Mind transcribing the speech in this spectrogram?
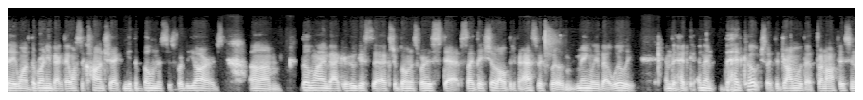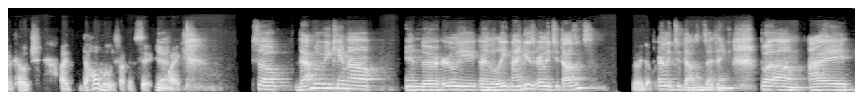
they want the running back that wants the contract and get the bonuses for the yards um the linebacker who gets the extra bonus for his steps. Like they showed all the different aspects but it was mainly about willie and the head and then the head coach like the drama with that front office and the coach. Like the whole movie's fucking sick. Yeah. like So that movie came out in the early or the late '90s, early 2000s, let me double early 2000s, I think. But um, I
